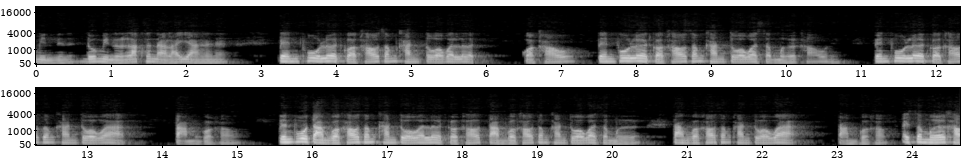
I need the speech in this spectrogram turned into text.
หมิ่นดูหมิ่นลักษณะหลายอย่างเลยนะ เป็นผู้เลิศกว่าเขาสำคัญตัวว่าเลิศกว่าเขา เป็นผู้เลิศกว่าเขาสำคัญตัวว่าเสมอเขาเนี่ยเป็นผู้เลิศกว่าเขาสำคัญตัวว่าต่ำกว่าเขา เป็นผู้ต่ำกว่าเขาสำคัญตัวว่าเลิศกว่าเขา ต่ำกว่าเขาสำคัญตัวว่าเสมอ ต่ำกว่าเขาสำคัญตัวว่า ต่ำกว่าเขาไอ้เสมอเขา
